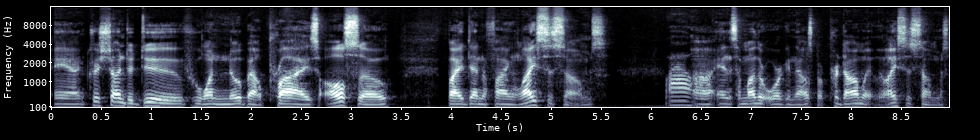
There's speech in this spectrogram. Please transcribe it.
And Christian de Duve, who won the Nobel Prize also by identifying lysosomes, Wow. Uh, and some other organelles, but predominantly lysosomes.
